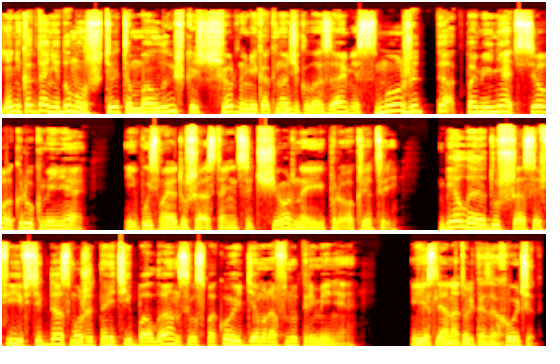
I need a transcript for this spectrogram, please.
Я никогда не думал, что эта малышка с черными как ночь глазами сможет так поменять все вокруг меня. И пусть моя душа останется черной и проклятой, белая душа Софии всегда сможет найти баланс и успокоить демонов внутри меня. И если она только захочет,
